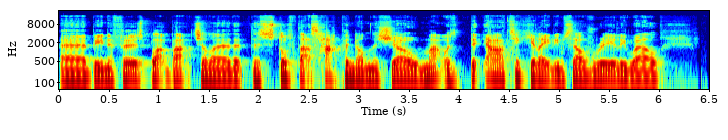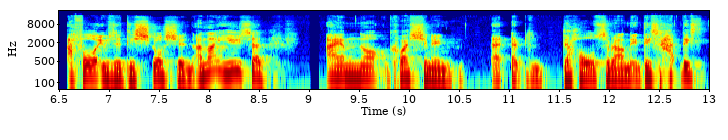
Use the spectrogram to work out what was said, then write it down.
uh, being the first Black Bachelor, that the stuff that's happened on the show. Matt was articulating himself really well. I thought it was a discussion, and like you said, I am not questioning uh, uh, the whole surrounding. This this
